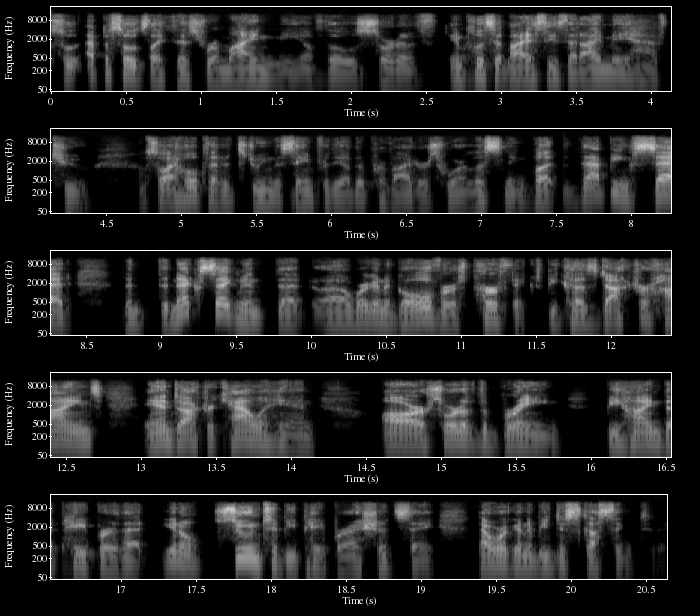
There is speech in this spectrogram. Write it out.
So episodes like this remind me of those sort of implicit biases that I may have too. So I hope that it's doing the same for the other providers who are listening. But that being said, the, the next segment that uh, we're going to go over is perfect because Dr. Hines and Dr. Callaghan are sort of the brain behind the paper that, you know, soon to be paper, I should say, that we're going to be discussing today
